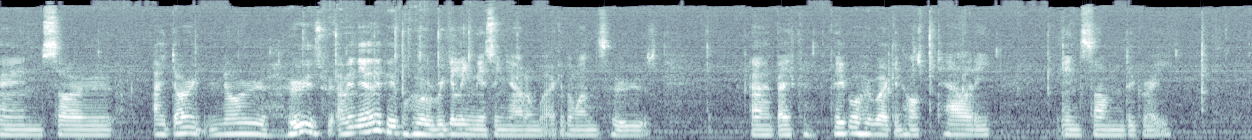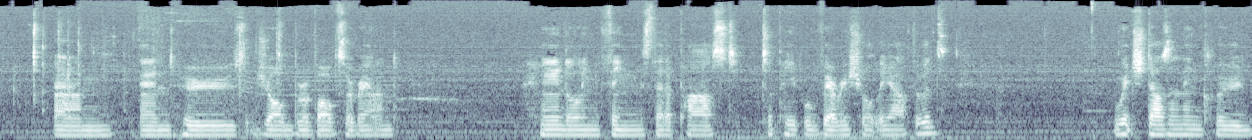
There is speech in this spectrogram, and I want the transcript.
and so I don't know who's. I mean, the only people who are really missing out on work are the ones who's uh, basically people who work in hospitality in some degree, um, and whose job revolves around handling things that are passed to people very shortly afterwards, which doesn't include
